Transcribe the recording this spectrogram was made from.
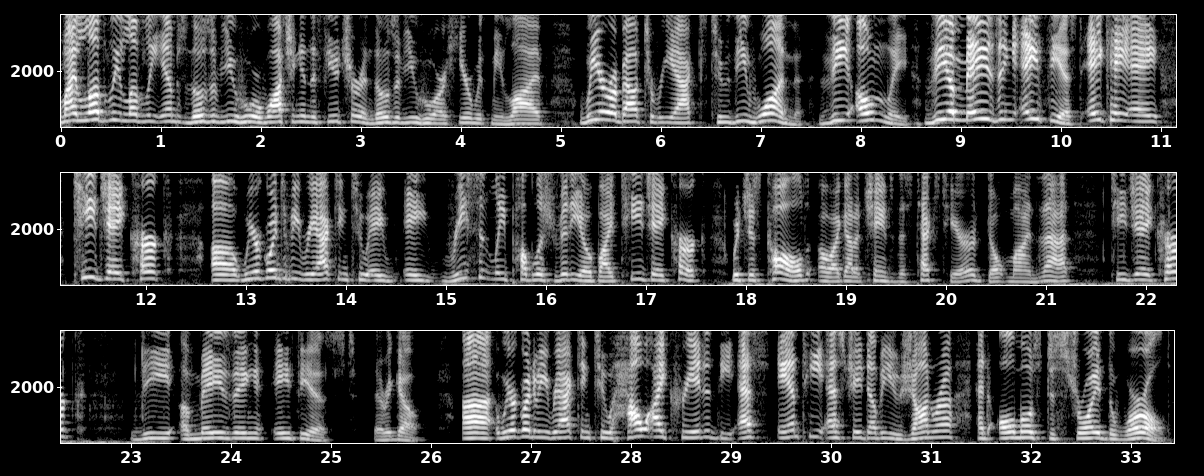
My lovely, lovely imps, those of you who are watching in the future and those of you who are here with me live, we are about to react to the one, the only, the amazing atheist, aka TJ Kirk. Uh, we are going to be reacting to a, a recently published video by TJ Kirk, which is called, oh, I gotta change this text here, don't mind that. TJ Kirk, the amazing atheist. There we go uh, we are going to be reacting to how I created the S anti-SJW genre and almost destroyed the world.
